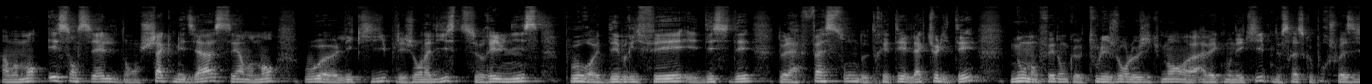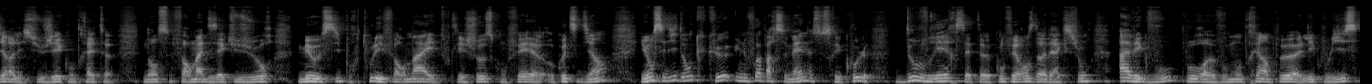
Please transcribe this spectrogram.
un moment essentiel dans chaque média. C'est un moment où euh, l'équipe, les journalistes se réunissent pour euh, débriefer et décider de la façon de traiter l'actualité. Nous, on en fait donc tous les jours logiquement avec mon équipe, ne serait-ce que pour choisir les sujets qu'on traite dans ce format des actus du jour, mais aussi pour tous les formats et toutes les choses qu'on fait au quotidien. Et on s'est dit donc qu'une fois par semaine, ce serait cool d'ouvrir cette conférence de rédaction avec vous pour vous montrer un peu euh, les coulisses,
